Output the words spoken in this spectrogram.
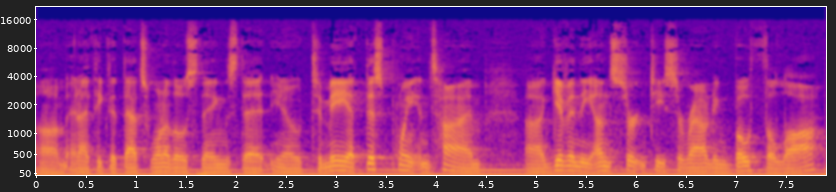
Um, and I think that that's one of those things that, you know, to me at this point in time, uh, given the uncertainty surrounding both the law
